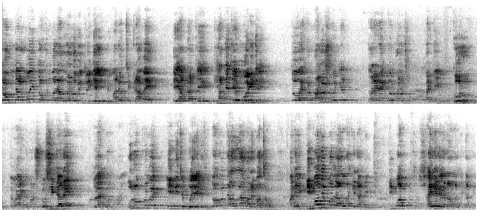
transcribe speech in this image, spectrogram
জমদার মই তখন বলে আল্লাহ নবী, তুই গেলি মানে হচ্ছে গ্রামে এই আপনার যে খেতে যে মই দেয়, তো এখন মানুষ ওইটা ধরেন একজন মানুষ আর কি গরু এবং একজন মানুষ রশি টানে, তো এখন ভুলুক্রমে এর নিচে পড়ে গেছে। তখন যে আল্লাহ আমারে বাঁচাও। মানে বিপদে পড়লে আল্লাহকে ডাকে। বিপদ সাইরে গেলেন আল্লাহকে ডাকে।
